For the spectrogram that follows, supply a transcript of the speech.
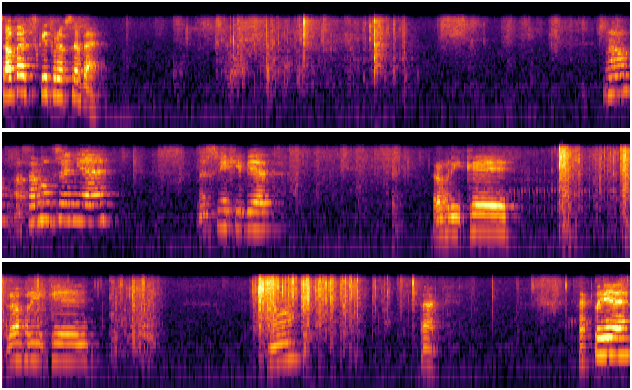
Sobecky pro sebe. No a samozřejmě nesmí chybět rohlíky, rohlíky, no, tak, tak to je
